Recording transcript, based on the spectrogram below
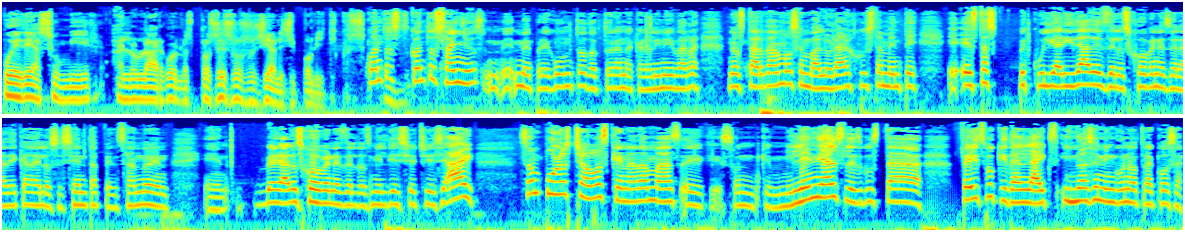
puede asumir a lo largo de los procesos sociales y políticos. ¿Cuántos, cuántos años, me, pregunto, doctora Ana Carolina Ibarra, nos tardamos en valorar justamente eh, estas peculiaridades de los jóvenes de la década de los 60, pensando en, en ver a los jóvenes del 2018 y decir, ay, son puros chavos que nada más, eh, que son que millennials les gusta Facebook y dan likes y no hacen ninguna otra cosa.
